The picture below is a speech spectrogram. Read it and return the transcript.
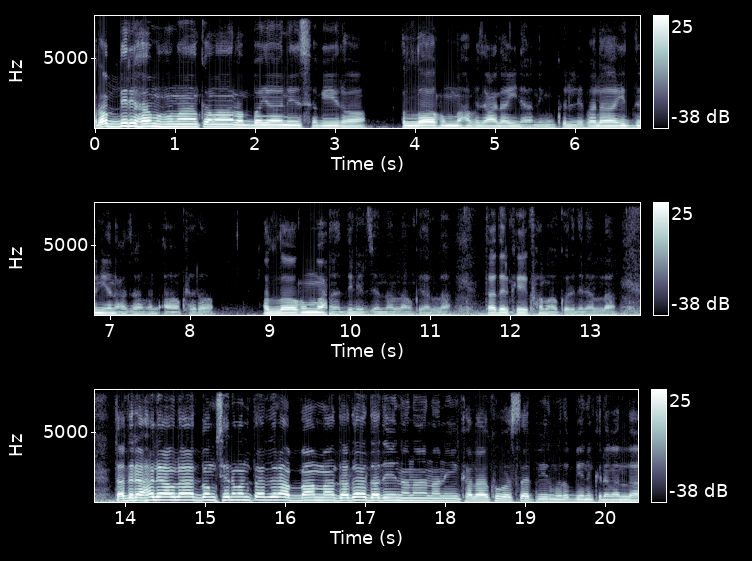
رب ارحمهما كما ربياني صغيرا. اللهم حفظ علينا من كل بلاء الدنيا العذاب الآخرة. আল্লাহুম্মা দিনের জন্য আল্লাহকে আল্লাহ তাদেরকে ক্ষমা করে দিন আল্লাহ। তাদের আহলে আওলাদ, বংশের মান, তাদের আব্বা মা দাদা, দাদি, নানা, নানি, খালা খুব অস্তার পীর, মুরব্বিন, কিরাম, আল্লাহ।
